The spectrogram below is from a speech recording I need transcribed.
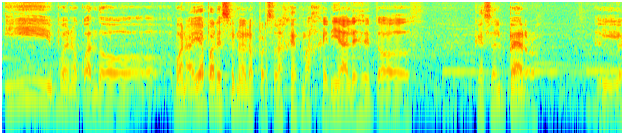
Y bueno, cuando. Bueno, ahí aparece uno de los personajes más geniales de todos, que es el perro. El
